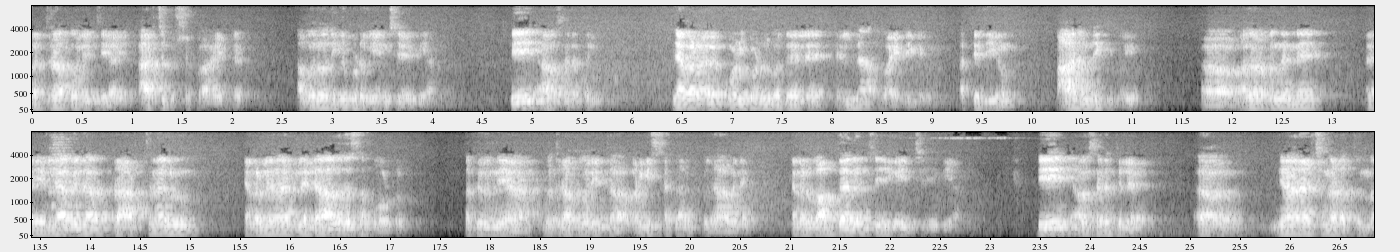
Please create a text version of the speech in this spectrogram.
മെത്രാപോലിത്തയായി ആർച്ച് ബിഷപ്പായിട്ട് അവരോധിക്കപ്പെടുകയും ചെയ്യുകയാണ്. ഈ അവസരത്തിൽ ഞങ്ങൾ കോഴിക്കോട് രൂപതയിലെ എല്ലാ വൈദികരും അത്യധികം ആനന്ദിക്കുകയും അതോടൊപ്പം തന്നെ എല്ലാവിധ പ്രാർത്ഥനകളും ഞങ്ങളുടേതായിട്ടുള്ള എല്ലാവിധ സപ്പോർട്ടും അഭിമന്യ ഭദ്രാപുരീത്ത വർഗീസ് സർക്കാർ പിതാവിനെ ഞങ്ങൾ വാഗ്ദാനം ചെയ്യുകയും ചെയ്യുകയാണ്. ഈ അവസരത്തിൽ ഞായറാഴ്ച നടത്തുന്ന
